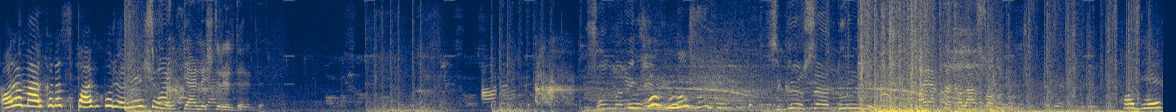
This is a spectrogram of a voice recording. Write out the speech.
Adam arkada Spike'ı koruyor. Ne yaşıyorsunuz? Spike yerleştirildi. Sonları geliyor. Nasıl? Sıkıyorsa durun yeri. Ayakta kalan son oyuncu. Hadi.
